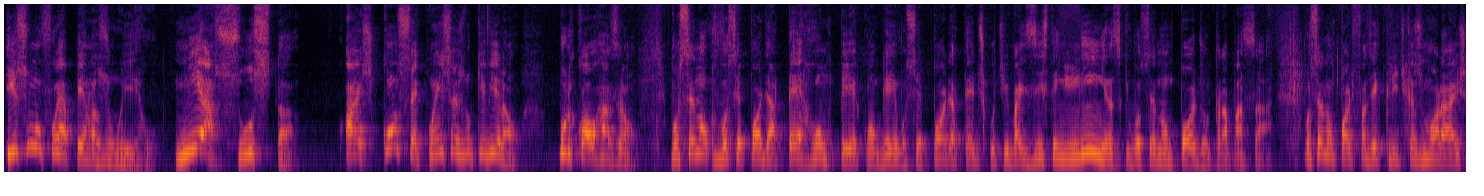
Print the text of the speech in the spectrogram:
Isso não foi apenas um erro. Me assusta as consequências do que virão. Por qual razão? Você, não, você pode até romper com alguém, você pode até discutir, mas existem linhas que você não pode ultrapassar. Você não pode fazer críticas morais,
